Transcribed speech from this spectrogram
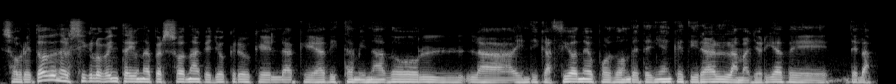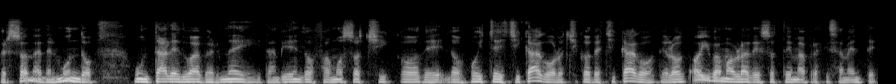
Sobre todo en el siglo XX hay una persona que yo creo que es la que ha dictaminado las indicaciones por donde tenían que tirar la mayoría de, las personas en el mundo. Un tal Edward Bernays y también los famosos chicos de los Boys de Chicago, los chicos de Chicago. De hoy vamos a hablar de esos temas precisamente,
